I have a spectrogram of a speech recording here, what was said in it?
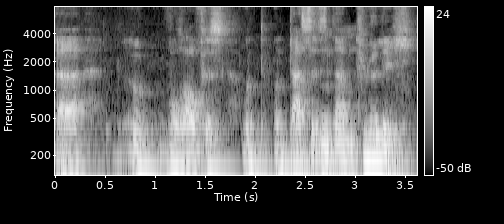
äh, worauf es, und, und das ist mhm. natürlich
